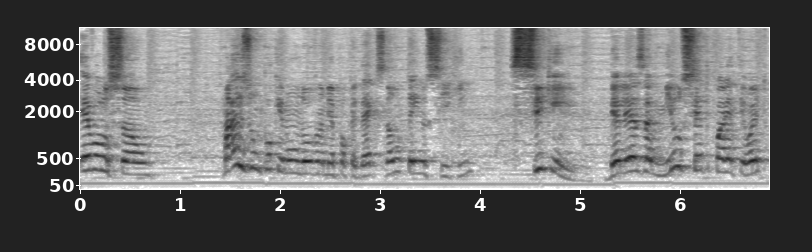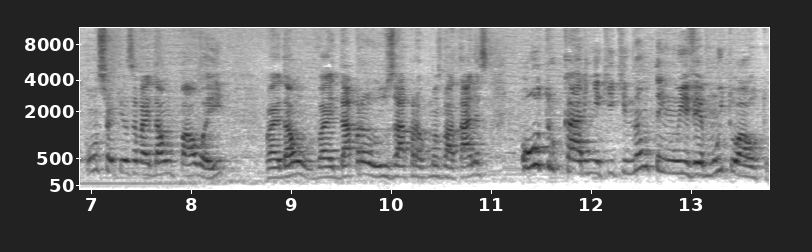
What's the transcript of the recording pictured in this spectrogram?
evolução, mais um Pokémon novo na minha Pokédex, não tenho Seeking. Seeking, beleza, 1148, com certeza vai dar um pau aí. Vai dar, um, vai dar pra usar para algumas batalhas. Outro carinha aqui que não tem um IV muito alto,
